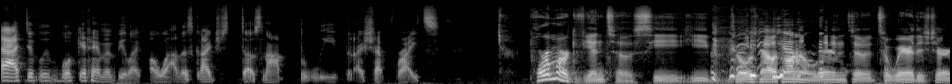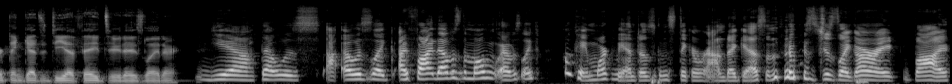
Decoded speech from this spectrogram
actively look at him and be like, oh wow, this guy just does not believe that I should have rights. Poor Mark Vientos, he he goes out yeah. on a limb to to wear the shirt, then gets DFA two days later. Yeah, that was I, I was like, I find that was the moment where I was like, okay, Mark Vientos can stick around, I guess, and then it was just like, all right, bye.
